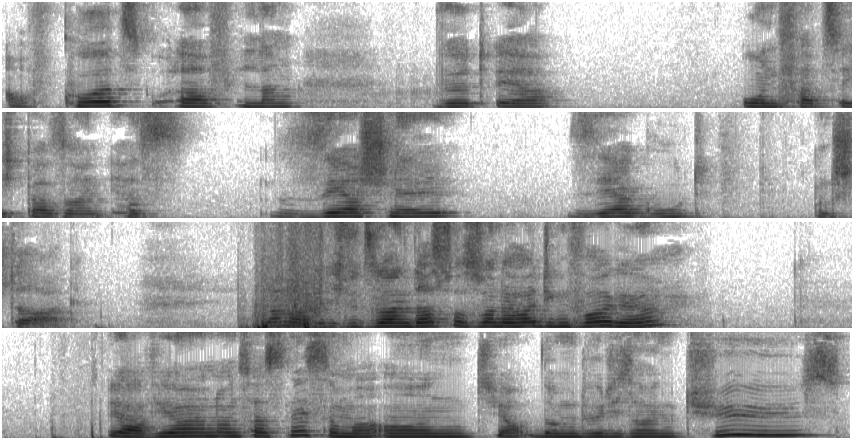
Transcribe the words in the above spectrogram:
Auf kurz oder auf lang wird er unverzichtbar sein. Er ist sehr schnell, sehr gut und stark. Ja, Leute, ich würde sagen, das war's von der heutigen Folge. Ja, wir hören uns das nächste Mal und ja, damit würde ich sagen, tschüss.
